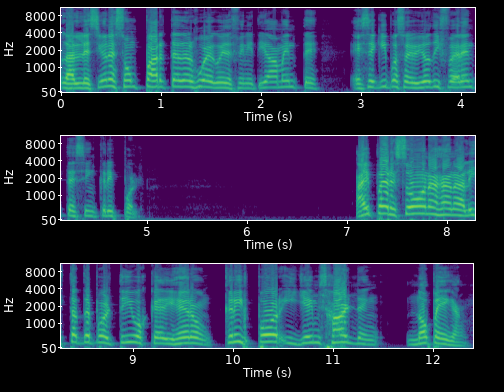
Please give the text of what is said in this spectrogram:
las lesiones son parte del juego y definitivamente ese equipo se vio diferente sin Chris Paul. Hay personas, analistas deportivos que dijeron Chris Paul y James Harden no pegan.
